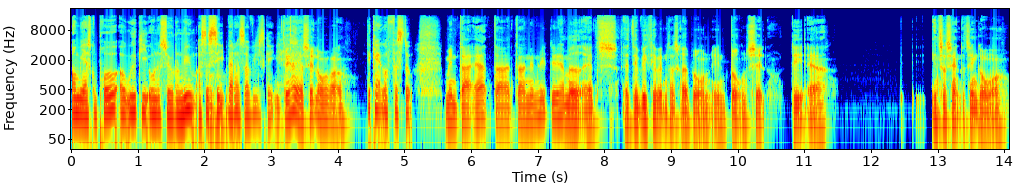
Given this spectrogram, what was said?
om jeg skulle prøve at udgive under pseudonym, og så Mm. se, hvad der så ville ske. Det har jeg selv overvejet. Det kan jeg godt forstå. Men der er, der, der er nemlig det her med, at, at det er vigtigt, hvem der har skrevet bogen, end bogen selv. Det er interessant at tænke over.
